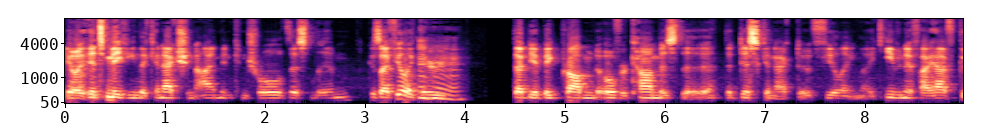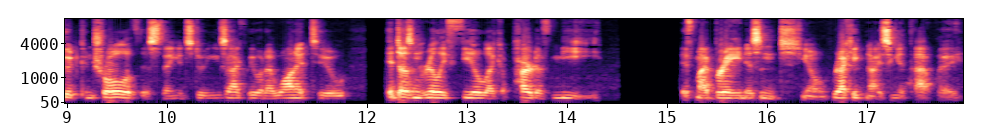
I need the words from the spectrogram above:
you know, it's making the connection. I'm in control of this limb because I feel like there Mhm. That'd be a big problem to overcome is the the disconnect of feeling like even if I have good control of this thing, it's doing exactly what I want it to. It doesn't really feel like a part of me if my brain isn't, you know, recognizing it that way.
